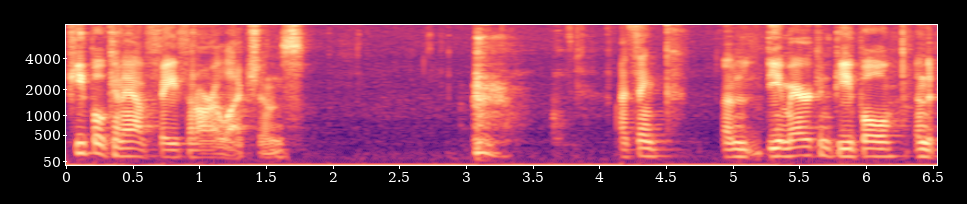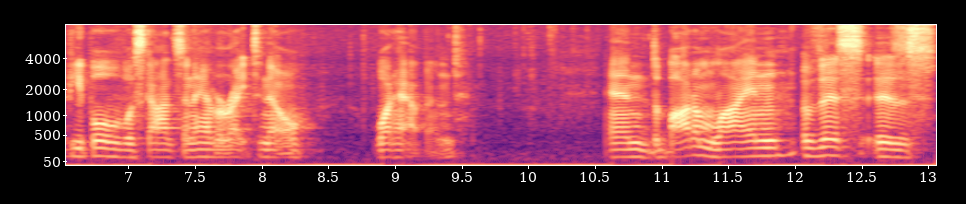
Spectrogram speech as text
people can have faith in our elections. I think um, the American people and the people of Wisconsin have a right to know what happened. And the bottom line of this is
